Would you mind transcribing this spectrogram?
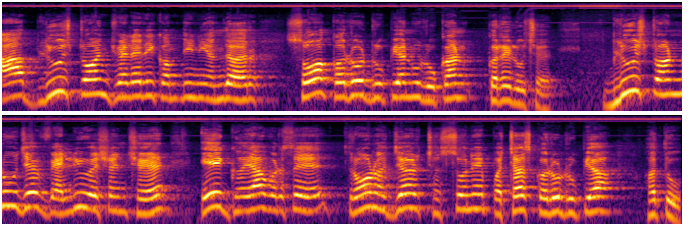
આ બ્લુ સ્ટોન જ્વેલરી કંપનીની અંદર સો કરોડ રૂપિયાનું રોકાણ કરેલું છે. બ્લુ સ્ટોનનું જે વેલ્યુએશન છે એ ગયા વર્ષે ત્રણ હજાર છસો પચાસ કરોડ રૂપિયા હતું.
